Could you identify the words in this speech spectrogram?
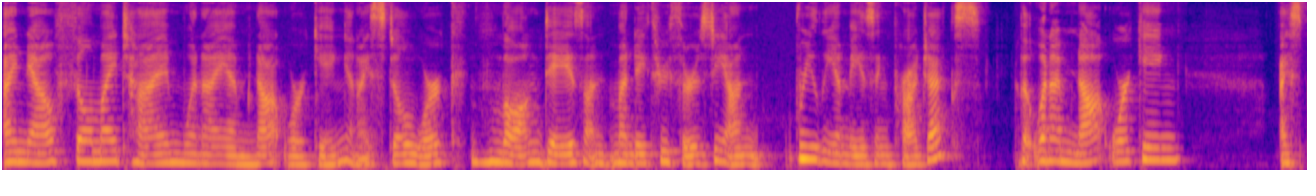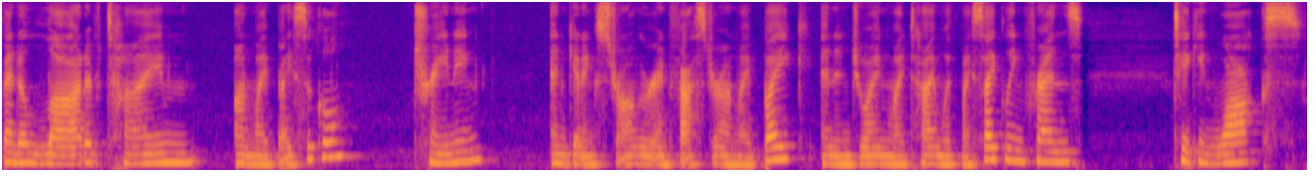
I now fill my time when I am not working, and I still work long days on Monday through Thursday on really amazing projects. But when I'm not working, I spend a lot of time on my bicycle, training and getting stronger and faster on my bike, and enjoying my time with my cycling friends, taking walks,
